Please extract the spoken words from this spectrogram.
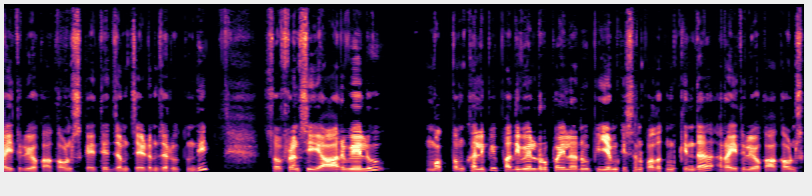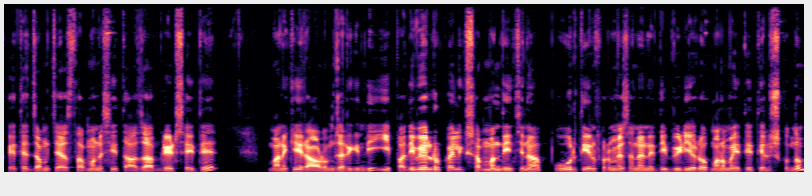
రైతుల యొక్క అకౌంట్స్కి అయితే జమ చేయడం జరుగుతుంది. సో ఫ్రెండ్స్ ఈ ఆరు వేలు మొత్తం కలిపి పదివేల రూపాయలను పిఎం కిసాన్ పథకం కింద రైతుల యొక్క అకౌంట్స్కి అయితే జమ చేస్తామనేసి తాజా అప్డేట్స్ అయితే మనకి రావడం జరిగింది. ఈ పదివేల రూపాయలకి సంబంధించిన పూర్తి ఇన్ఫర్మేషన్ అనేది వీడియోలో మనమైతే తెలుసుకుందాం.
